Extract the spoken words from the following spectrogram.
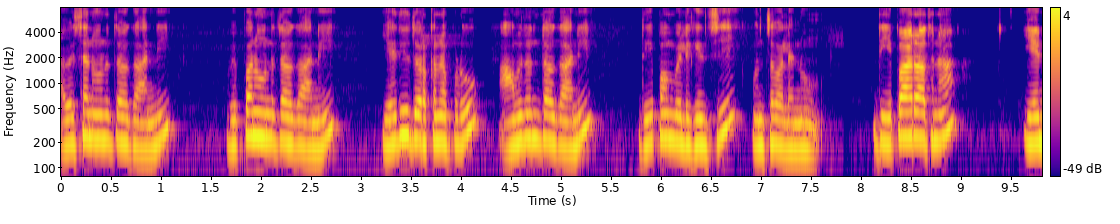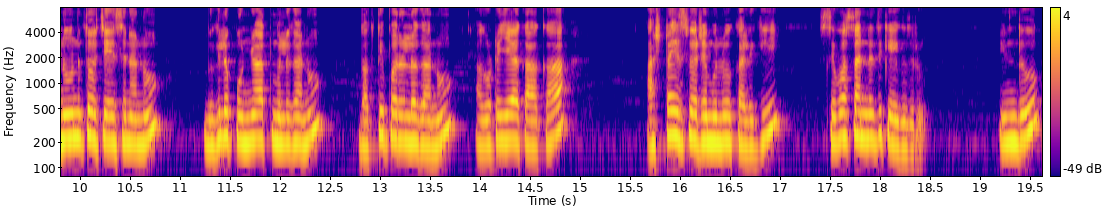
అవిసె నూనెతో గాని విప్ప నూనెతో గాని ఏది దొరకనప్పుడు ఆముదంతో గాని దీపం వెలిగించి ఉంచవలెను. దీపారాధన ఏ నూనెతో చేసినను మిగిలి పుణ్యాత్ములుగాను భక్తిపరులుగాను అగుటయే కాక అష్టైశ్వర్యములు కలిగి శివసన్నిధికి ఎగుదురు. ఇందు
